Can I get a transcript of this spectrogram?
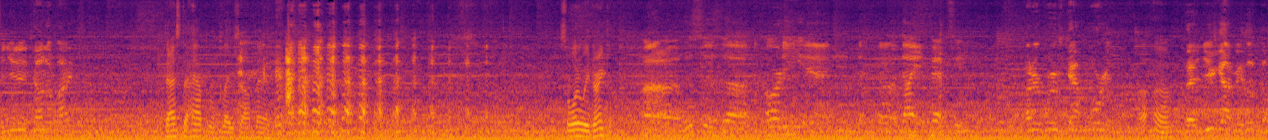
And you didn't tell nobody? That's the happening place out there. so what are we drinking? Uh, this is uh, Bacardi and uh, Diet Pepsi. 100 proof Captain Morgan Uh-oh. that you got me hooked on.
